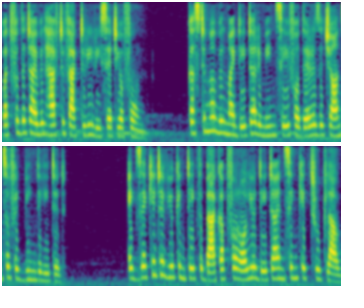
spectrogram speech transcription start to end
But for that, I will have to factory reset your phone. Customer, will my data remain safe or there is a chance of it being deleted? Executive, you can take the backup for all your data and sync it through cloud.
